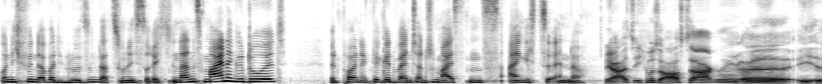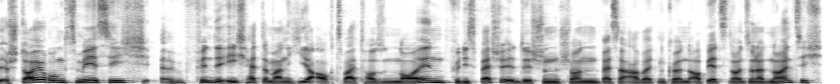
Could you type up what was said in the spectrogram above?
Und ich finde aber die Lösung dazu nicht so richtig. Und dann ist meine Geduld mit Point-and-Click-Adventuren schon meistens eigentlich zu Ende. Ja, also ich muss auch sagen, äh, steuerungsmäßig äh, finde ich, hätte man hier auch 2009 für die Special Edition schon besser arbeiten können. Ob jetzt 1990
